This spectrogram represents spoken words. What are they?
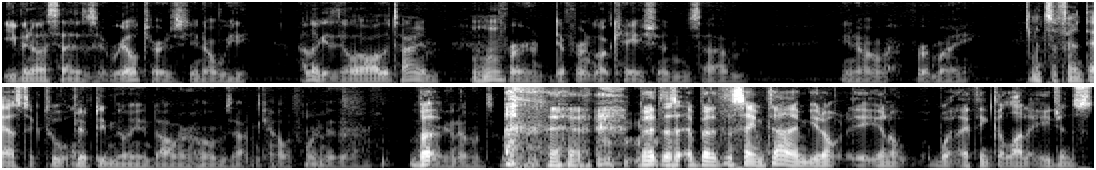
even us as realtors, you know, we I look at Zillow all the time Mm-hmm. for different locations. Um, you know, for my It's a fantastic tool. fifty million dollar homes out in California that I'm But- going to own. But at the but at the same time, you don't you know what I think a lot of agents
